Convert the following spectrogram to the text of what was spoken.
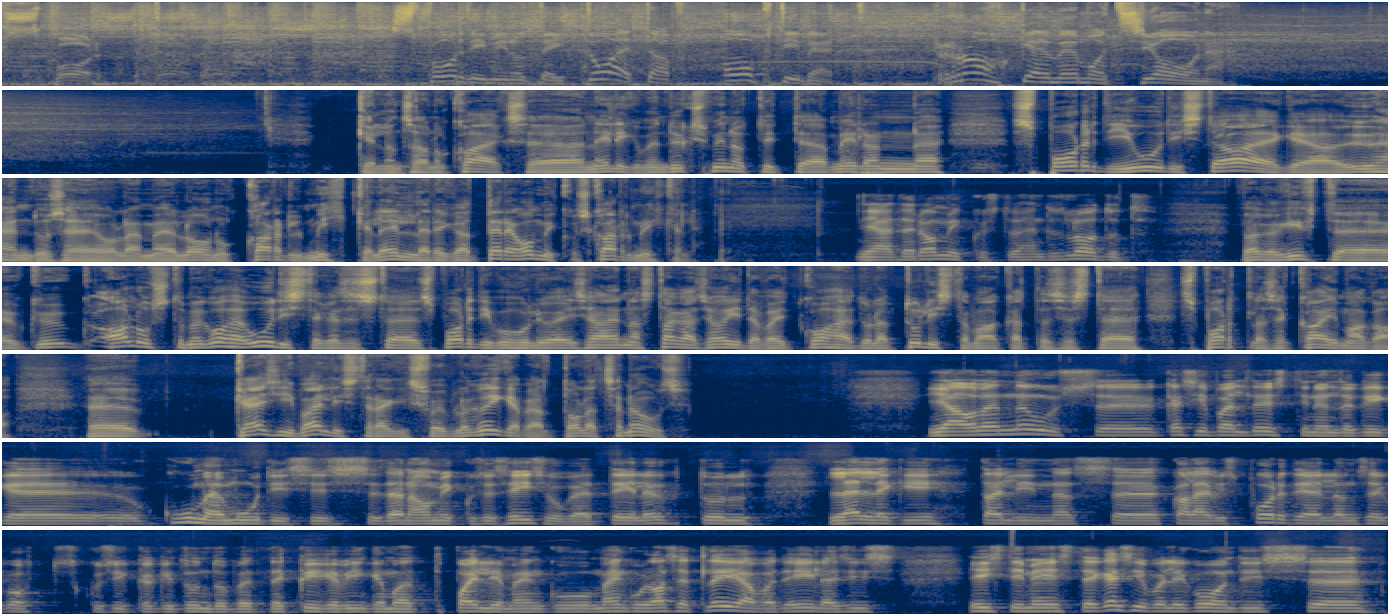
sport. spordiminuteid toetab Optibet, rohkem emotsioone kell on saanud kaheksa ja nelikümmend üks minutit ja meil on spordiuudiste aeg ja ühenduse oleme loonud Karl-Mihkel Elleriga. tere hommikust, Karl-Mihkel! Ja tere hommikust, ühendus loodud väga kihvt, alustame kohe uudistega, sest äh, spordi puhul ju ei saa ennast tagasi hoida, vaid kohe tuleb tulistama hakata, sest äh, sportlased ka ei maga. Äh, käsipallist räägiks võib-olla kõigepealt, oled sa nõus? Ja olen nõus, käsipall tõesti nii-öelda kõige kuumem uudis siis täna hommikuse seisuga, et eile õhtul jällegi Tallinnas Kalevi spordihall on see koht, kus ikkagi tundub, et need kõige vingemad pallimängu, mängud aset leiavad. Ja eile siis Eesti meeste käsipallikoondis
